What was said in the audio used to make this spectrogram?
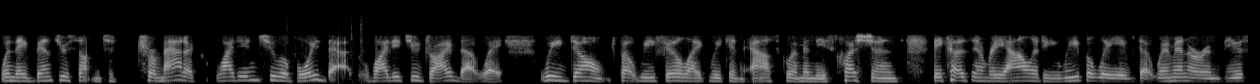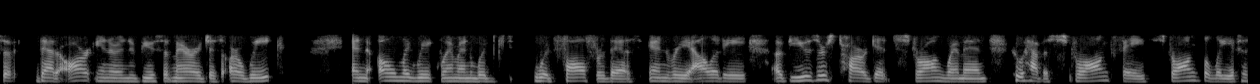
when they've been through something to, traumatic, why didn't you avoid that? Why did you drive that way? We don't, but we feel like we can ask women these questions because in reality, we believe that women are abusive that are in an abusive marriages are weak and only weak women would would fall for this. In reality, abusers target strong women who have a strong faith, strong belief, a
